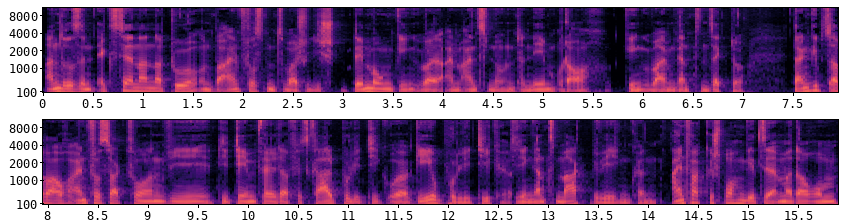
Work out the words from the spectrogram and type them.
Andere sind externer Natur und beeinflussen zum Beispiel die Stimmung gegenüber einem einzelnen Unternehmen oder auch gegenüber einem ganzen Sektor. Dann gibt's aber auch Einflussfaktoren wie die Themenfelder Fiskalpolitik oder Geopolitik, die den ganzen Markt bewegen können. Einfach gesprochen geht's ja immer darum,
